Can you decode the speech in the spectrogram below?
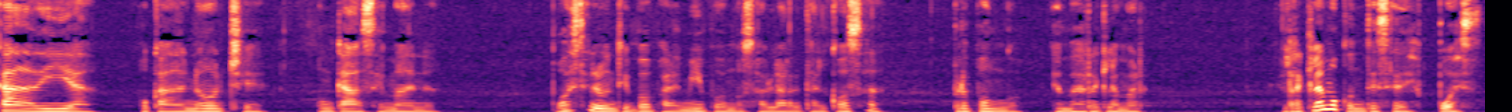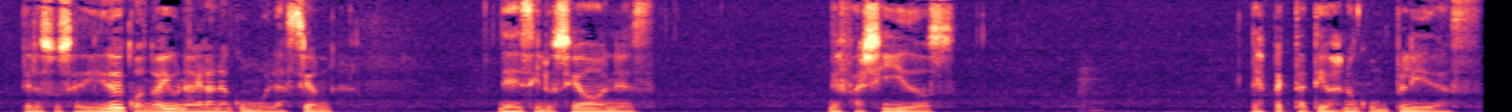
Cada día o cada noche en cada semana. ¿Puedes tener un tiempo para mí? ¿Podemos hablar de tal cosa? Propongo en vez de reclamar. El reclamo acontece después de lo sucedido y cuando hay una gran acumulación de desilusiones, de fallidos, de expectativas no cumplidas,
